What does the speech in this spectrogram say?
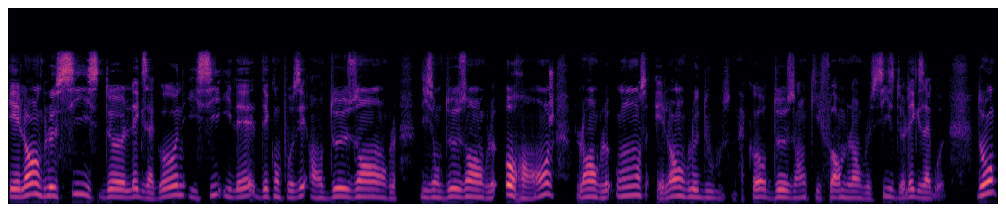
Et l'angle 6 de l'hexagone, ici, il est décomposé en deux angles, disons deux angles orange, l'angle 11 et l'angle 12, d'accord? Deux angles qui forment l'angle 6 de l'hexagone. Donc,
